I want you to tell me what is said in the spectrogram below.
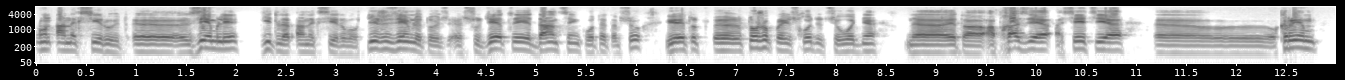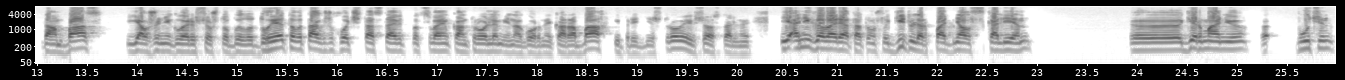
он аннексирует э, земли, Гитлер аннексировал те же земли, то есть э, Судеты, Данцинг, вот это все. И это э, тоже происходит сегодня. Э, это Абхазия, Осетия, э, Крым, Донбасс. Я уже не говорю все, что было до этого, также хочет оставить под своим контролем и Нагорный Карабах, и Приднестровье, и все остальное. И они говорят о том, что Гитлер поднял с колен э, Германию, Путин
